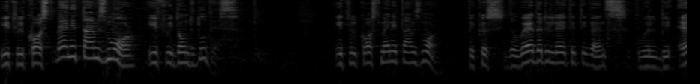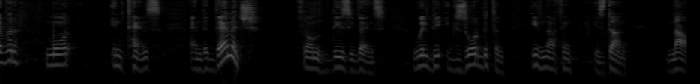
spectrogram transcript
it will cost many times more if we don't do this. It will cost many times more because the weather-related events will be ever more intense and the damage from these events will be exorbitant if nothing is done now.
